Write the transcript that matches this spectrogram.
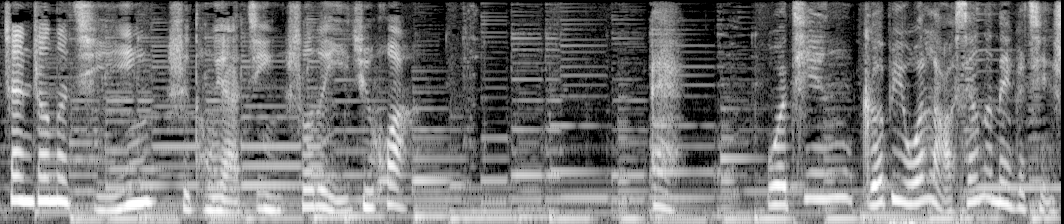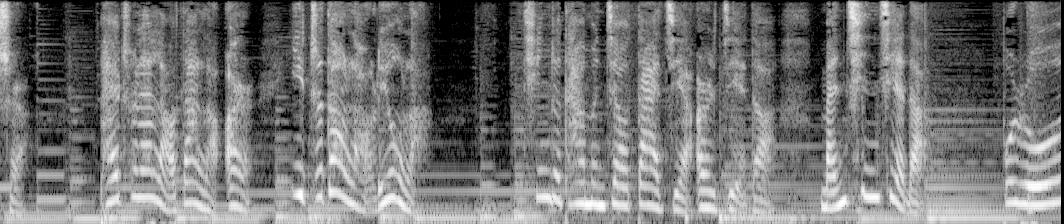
战争的起因是童雅静说的一句话。我听隔壁我老乡的那个寝室，排出来老大老二，一直到老六了，听着他们叫大姐二姐的，蛮亲切的。不如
